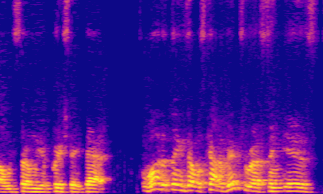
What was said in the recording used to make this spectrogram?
uh, we certainly appreciate that. One of the things that was kind of interesting is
